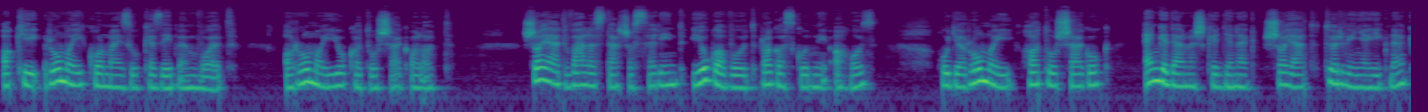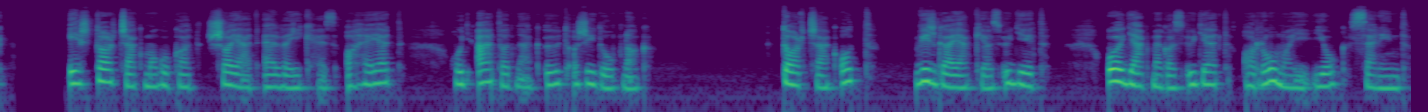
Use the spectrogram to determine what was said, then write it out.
aki római kormányzó kezében volt, a római joghatóság alatt, saját választása szerint joga volt ragaszkodni ahhoz, hogy a római hatóságok engedelmeskedjenek saját törvényeiknek, és tartsák magukat saját elveikhez, ahelyett, hogy átadnák őt a zsidóknak. Tartsák ott, vizsgálják ki az ügyét, oldják meg az ügyet a római jog szerint.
